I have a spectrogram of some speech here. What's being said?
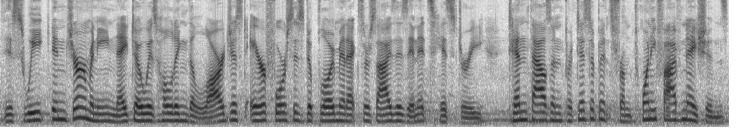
This week in Germany, NATO is holding the largest Air Forces deployment exercises in its history 10,000 participants from 25 nations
